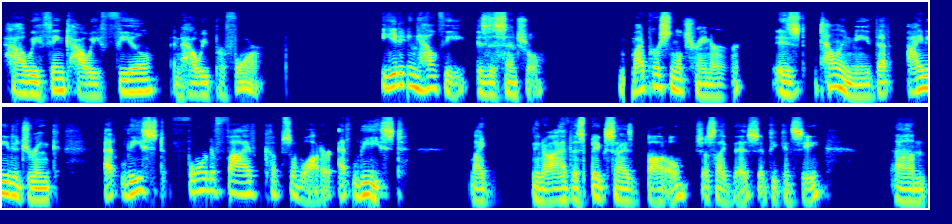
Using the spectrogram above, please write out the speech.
how we think, how we feel, and how we perform. Eating healthy is essential. My personal trainer is telling me that I need to drink at least four to five cups of water, at least. Like, you know, I have this big size bottle, just like this, if you can see, um,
